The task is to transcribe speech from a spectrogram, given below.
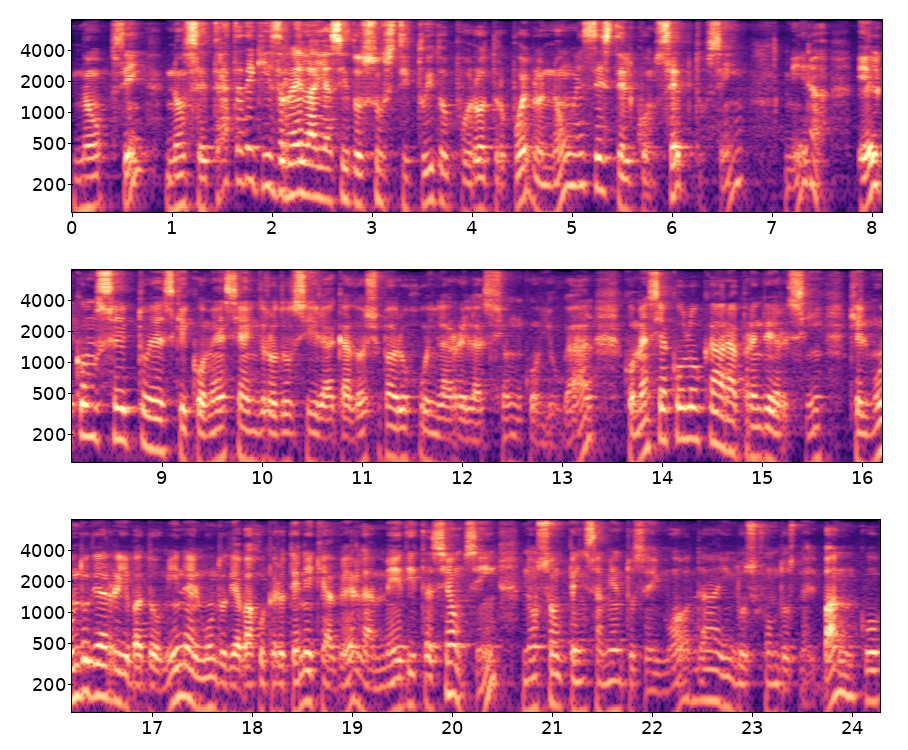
No, ¿sí? No se trata de que Israel haya sido sustituido por otro pueblo. No es este el concepto, ¿sí? Mira, el concepto es que comience a introducir a Kadosh Baruch en la relación conyugal, comience a colocar, a aprender, ¿sí? Que el mundo de arriba domina el mundo de abajo, pero tiene que haber la meditación, ¿sí? No son pensamientos en moda, en los fondos del banco,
